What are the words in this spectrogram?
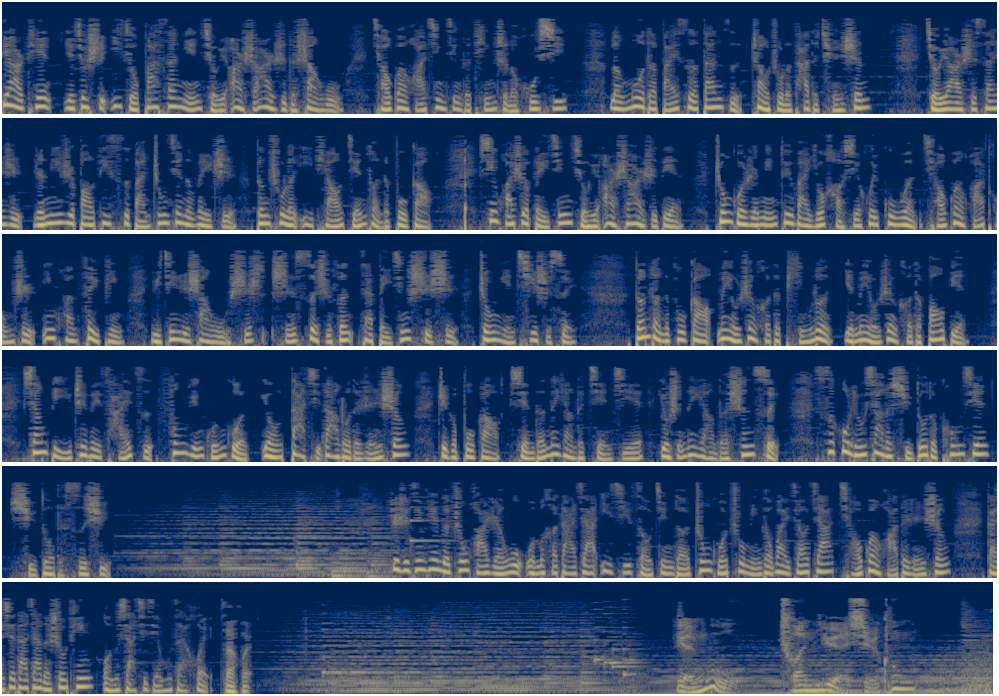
第二天，也就是一九八三年九月二十二日的上午，乔冠华静静地停止了呼吸，冷漠的白色单子罩住了他的全身。九月二十三日，《人民日报》第四版中间的位置登出了一条简短的布告：新华社北京九月二十二日电，中国人民对外友好协会顾问乔冠华同志因患肺病，于今日上午十时四十分在北京逝世，终年七十岁。短短的布告没有任何的评论，也没有任何的褒贬。相比这位才子风云滚滚又大起大落的人生，这个布告显得那样的简洁，又是那样的深邃，似乎留下了许多的空间，许多的思绪。这是今天的中华人物，我们和大家一起走进的中国著名的外交家乔冠华的人生。感谢大家的收听，我们下期节目再会。再会。人物穿越时空，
